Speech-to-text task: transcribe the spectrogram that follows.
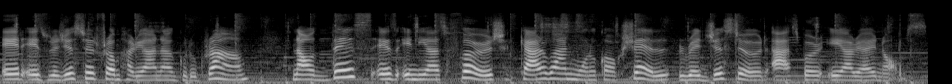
It is registered from Haryana Gurugram. Now this is India's first caravan monocoque shell registered as per ARI norms.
